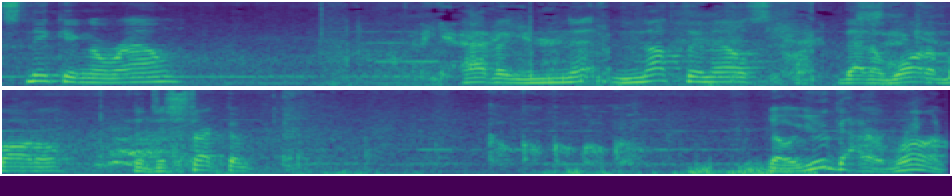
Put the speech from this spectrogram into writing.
Sneaking around, I'm gonna get having out of here. ne- nothing else than a water bottle to distract them. Go, go, go, go, go. Yo, you gotta run.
